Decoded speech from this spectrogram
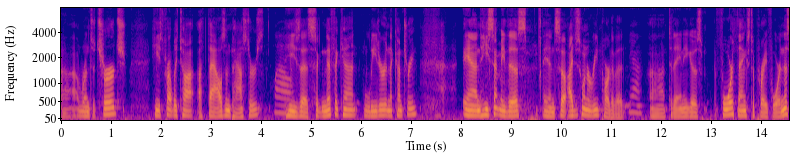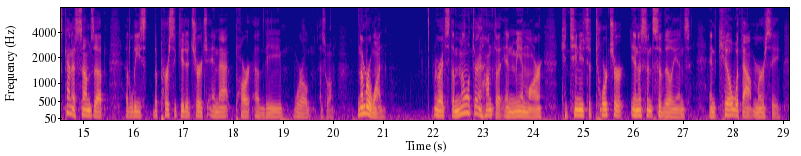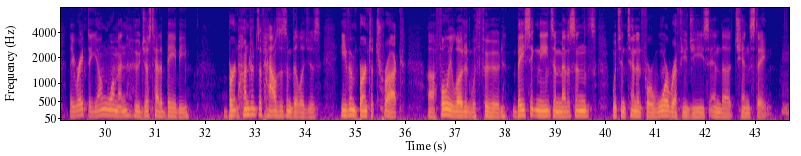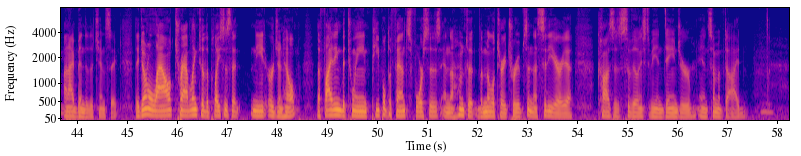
uh, runs a church. He's probably taught a thousand pastors. Wow. He's a significant leader in the country. And he sent me this, and so I just want to read part of it Yeah. uh, today. And he goes, Four things to pray for. And this kind of sums up at least the persecuted church in that part of the world as well. Number one, he writes, The military junta in Myanmar continues to torture innocent civilians and kill without mercy. They raped a young woman who just had a baby, burnt hundreds of houses and villages, even burnt a truck uh, fully loaded with food, basic needs and medicines, which intended for war refugees in the Chin state. And I've been to the Chin state. They don't allow traveling to the places that need urgent help. The fighting between People Defense Forces and the junta, the military troops in the city area, causes civilians to be in danger, and some have died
